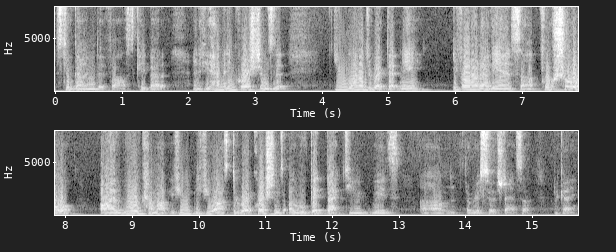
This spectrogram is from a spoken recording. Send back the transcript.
still going with their fast. Keep at it. And if you have any questions that you want to direct at me, if I don't know the answer, for sure I will come up. If you if you ask direct questions, I will get back to you with um, a researched answer. Okay,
